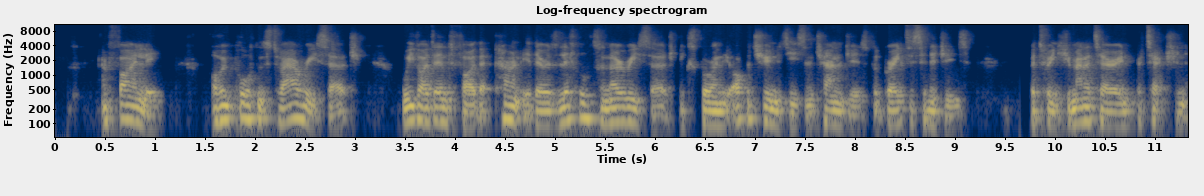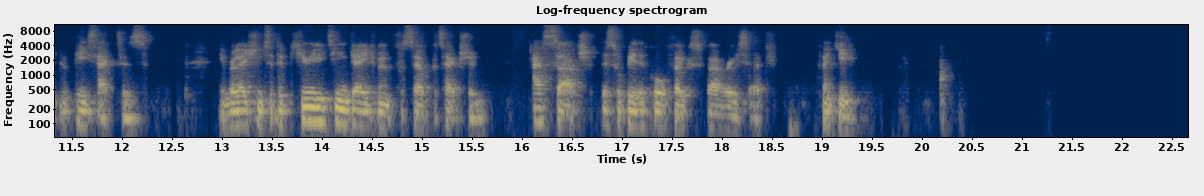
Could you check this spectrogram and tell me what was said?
And finally, of importance to our research, we've identified that currently there is little to no research exploring the opportunities and challenges for greater synergies between humanitarian protection and peace actors in relation to the community engagement for self protection. As such, this will be the core focus of our research. Thank you.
